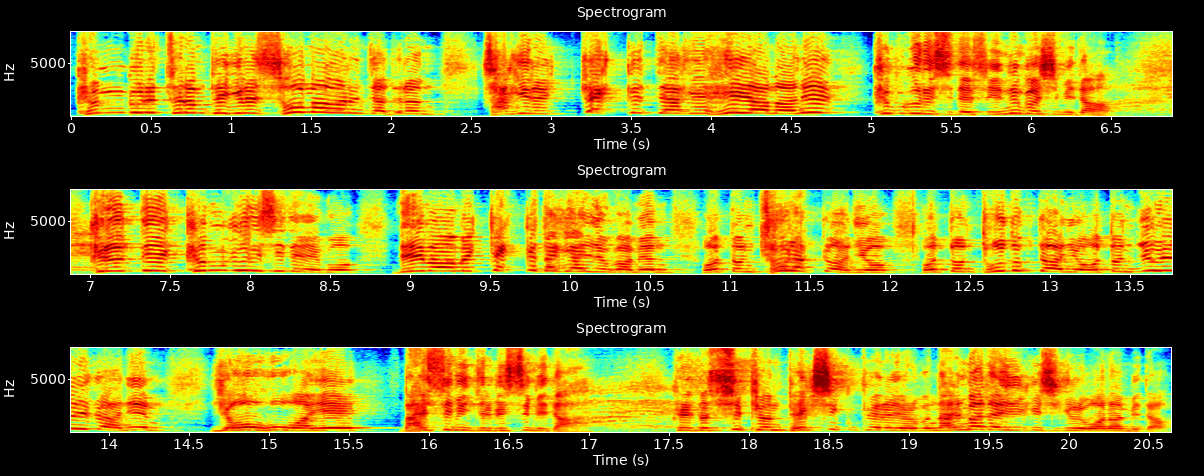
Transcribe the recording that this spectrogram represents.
금그릇처럼 되기를 소망하는 자들은 자기를 깨끗하게 해야만이 금그릇이 될 수 있는 것입니다. 그런데 금그릇이 되고 내 마음을 깨끗하게 하려고 하면 어떤 철학도 아니요 어떤 도덕도 아니요 어떤 윤리도 아닌 여호와의 말씀인 줄 믿습니다. 그래서 시편 119편을 여러분 날마다 읽으시기를 원합니다.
